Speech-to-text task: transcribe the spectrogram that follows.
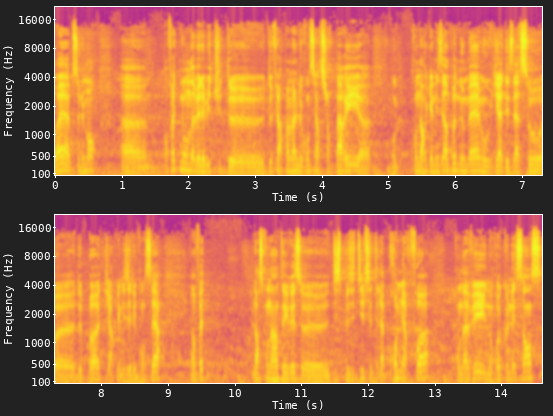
Ouais, absolument. Euh, en fait, nous, on avait l'habitude de, faire pas mal de concerts sur Paris, euh, donc qu'on organisait un peu nous-mêmes ou via des assos euh, de potes qui organisaient des concerts. Et en fait, lorsqu'on a intégré ce dispositif, c'était la première fois qu'on avait une reconnaissance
